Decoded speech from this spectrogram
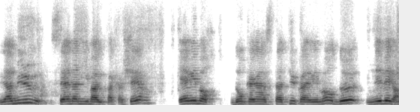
La mule, c'est un animal pas cachère et elle est morte. Donc, elle a un statut quand elle est morte de Nevera.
